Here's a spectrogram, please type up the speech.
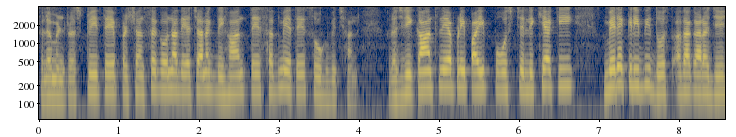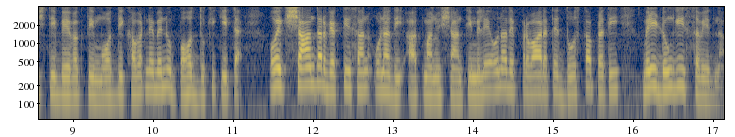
ਫਿਲਮ ਇੰਡਸਟਰੀ ਤੇ ਪ੍ਰਸ਼ੰਸਕ ਉਹਨਾਂ ਦੇ ਅਚਾਨਕ ਦਿਹਾਂਤ ਤੇ ਸਦਮੇ ਤੇ ਸੋਗ ਵਿੱਚ ਹਨ। ਰਜਨੀਕਾਂਤ ਨੇ ਆਪਣੀ ਪਾਈ ਪੋਸਟ 'ਚ ਲਿਖਿਆ ਕਿ, ਮੇਰੇ ਕਰੀਬੀ ਦੋਸਤ ਅਦਾਕਾਰ ਰਾਜੇਸ਼ ਦੀ ਬੇਵਕਤੀ ਮੌਤ ਦੀ ਖਬਰ ਨੇ ਮੈਨੂੰ ਬਹੁਤ ਦੁਖੀ ਕੀਤਾ ਉਹ ਇੱਕ ਸ਼ਾਨਦਾਰ ਵਿਅਕਤੀ ਸਨ। ਉਹਨਾਂ ਦੀ ਆਤਮਾ ਨੂੰ ਸ਼ਾਂਤੀ ਮਿਲੇ। ਉਹਨਾਂ ਦੇ ਪਰਿਵਾਰ ਅਤੇ ਦੋਸਤਾਂ ਪ੍ਰਤੀ ਮੇਰੀ ਡੂੰਗੀ ਸੰਵੇਦਨਾ।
